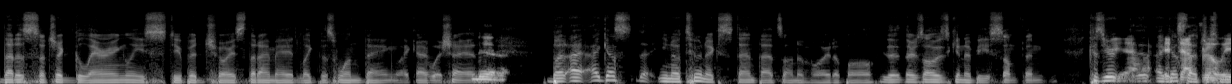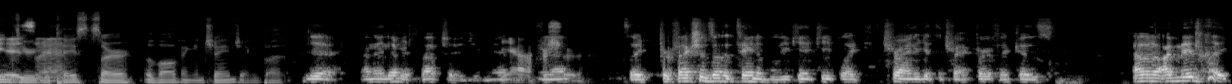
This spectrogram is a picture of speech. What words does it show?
That is such a glaringly stupid choice that I made. Like this one thing, like I wish I had yeah. but I, I guess that, you know to an extent that's unavoidable. There's always going to be something because you're. Yeah, I guess that just means is, your, your tastes are evolving and changing. But Yeah, and they never stop changing, man. Yeah, for You know? sure. It's like perfection's unattainable. You can't keep like trying to get the track perfect because I don't know. I've made like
